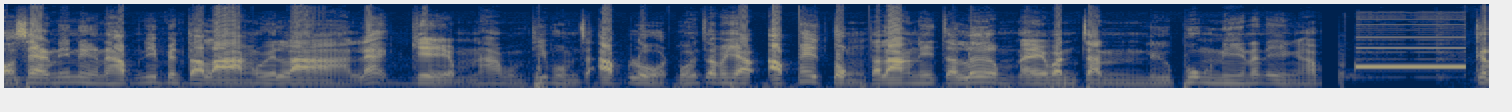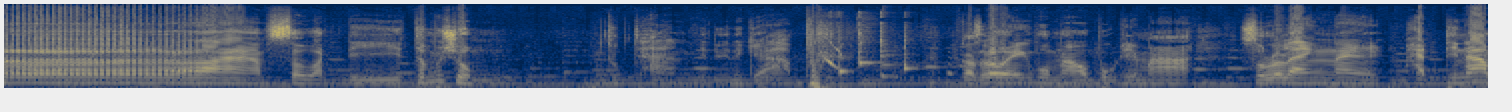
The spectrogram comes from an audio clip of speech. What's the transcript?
ขอแทรกนิดนึงนะครับ นี่เป็นตารางเวลาและเกมนะครับผมที่ผมจะอัปโหลด ผมจะพยายามอัปให้ตรง ตารางนี้จะเริ่มในวันจันทร์หรือพรุ่งนี้นั่นเองครับกราบสวัสดีท่านผู้ชมทุกท่านกันด้วยนะครับก็สำหรับวันนี้ผมเอาปุกทีมมาโซโลแรงในแพทตินัม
